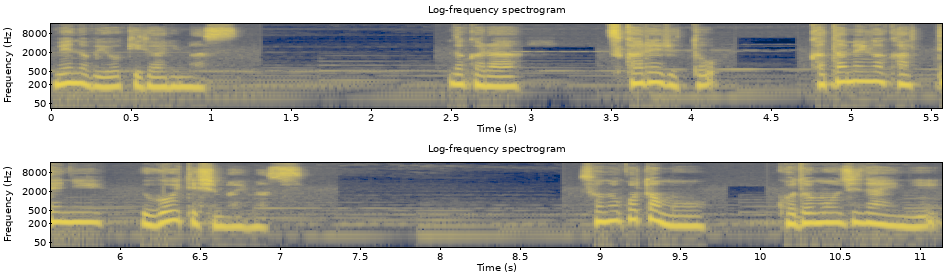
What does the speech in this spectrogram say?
目の病気があります。だから疲れると片目が勝手に動いてしまいます。そのことも子供時代に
